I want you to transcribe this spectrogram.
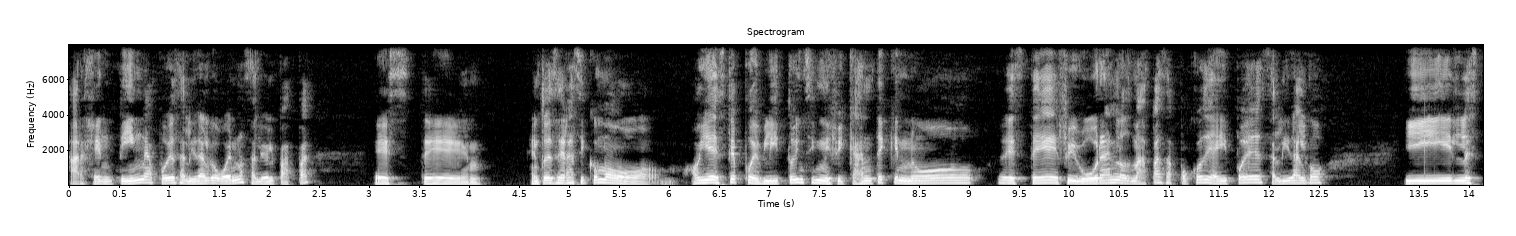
Argentina puede salir algo bueno? Salió el Papa. Este, entonces era así como, oye, este pueblito insignificante que no este, figura en los mapas, ¿a poco de ahí puede salir algo? Y les,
